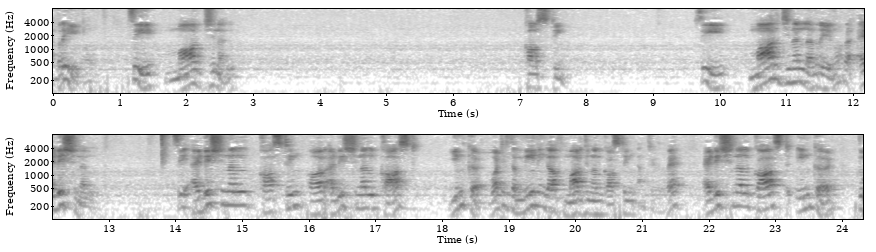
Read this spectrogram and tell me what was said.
ಅಂದ್ರೆ ಏನು see marginal costing see marginal ಅಂದ್ರೆ ಏನು ಅಂದ್ರೆ additional see additional costing or additional cost incurred what is the meaning of marginal costing ಅಂತ ಹೇಳಿದ್ರೆ additional cost incurred to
